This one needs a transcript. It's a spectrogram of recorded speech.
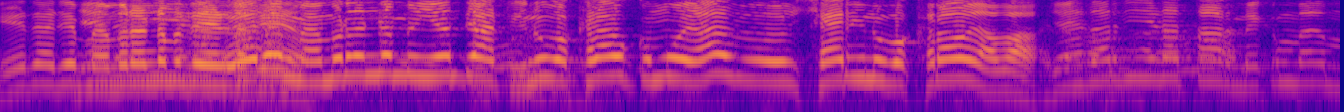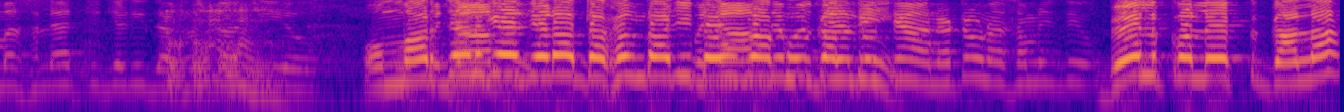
ਇਹ ਤਾਂ ਅਜੇ ਮੈਮੋਰੰਡਮ ਦੇਣ ਲੱਗੇ ਆ। ਮੈਮੋਰੰਡਮ ਹੀ ਆ ਦਿਹਾਤੀ ਨੂੰ ਵੱਖਰਾ ਹੁਕਮ ਹੋਇਆ ਅਹ ਸ਼ਹਿਰੀ ਨੂੰ ਵੱਖਰਾ ਹੋਇਆ ਵਾ। ਜਹੇਦਾਰ ਜੀ ਜਿਹੜਾ ਧਾਰਮਿਕ ਮ- ਮਸਲਿਆਂ 'ਚ ਜਿਹੜੀ ਦਖਲਅੰਦਾਜ਼ੀ ਉਹ ਉਹ ਮਰ ਜਾਣਗੇ ਜਿਹੜਾ ਦਖਲਅੰਦਾਜ਼ੀ ਦਊਗਾ ਦੇ ਕੋਈ ਗੱਲ ਮੁੱਦਿਆਂ ਤੋਂ ਨਹੀਂ। ਧਿਆਨ ਹਟਾਉਣਾ ਸਮਝਦੇ ਹੋ? ਬਿਲਕੁਲ ਇੱਕ ਗੱਲ ਆ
